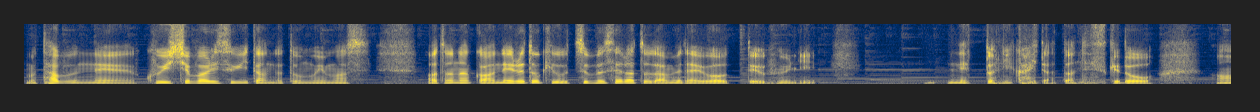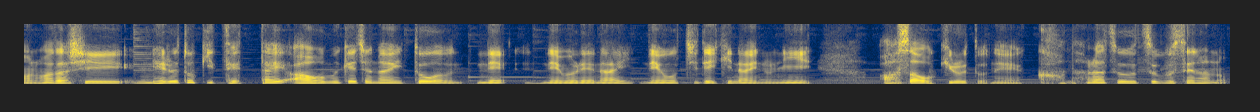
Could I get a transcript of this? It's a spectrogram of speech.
まあ多分ね、食いしばりすぎたんだと思います。あとなんか寝るときうつ伏せだとダメだよっていう風にネットに書いてあったんですけど、あの私、寝るとき絶対仰向けじゃないと、ね、眠れない、寝落ちできないのに、朝起きるとね、必ずうつ伏せなの。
